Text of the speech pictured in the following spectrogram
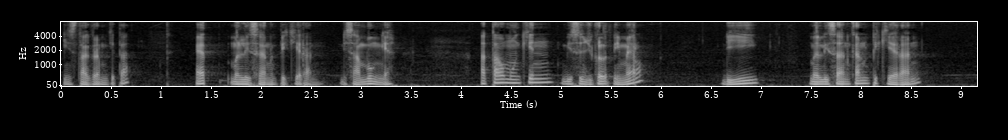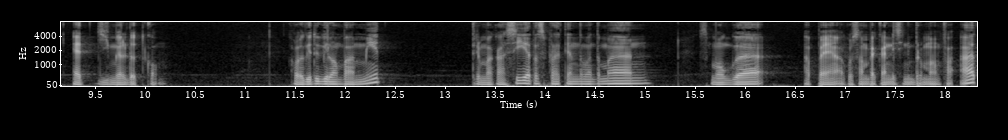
Instagram kita at melisan pikiran. Disambung ya. Atau mungkin bisa juga lewat email di melisankan pikiran at gmail.com. Kalau gitu bilang pamit. Terima kasih atas perhatian teman-teman. Semoga apa yang aku sampaikan di sini bermanfaat.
